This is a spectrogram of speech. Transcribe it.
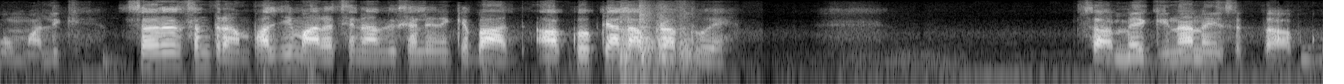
वो मालिक है। सर संत रामपाल जी महाराज से नाम दीक्षा लेने के बाद आपको क्या लाभ प्राप्त हुए? साहब मैं गिना नहीं सकता आपको।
